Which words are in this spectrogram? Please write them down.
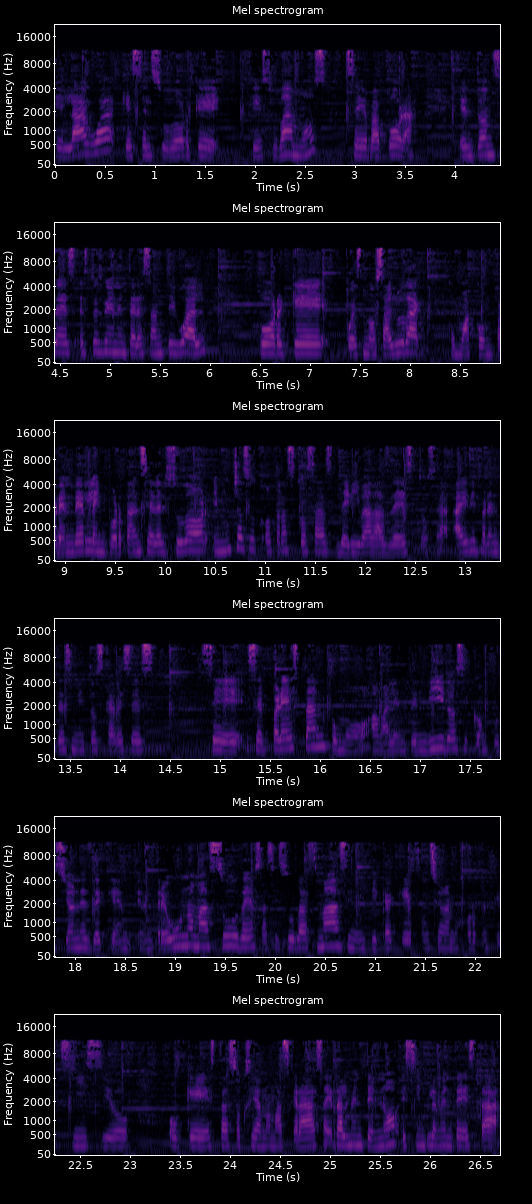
el agua, que es el sudor que, que sudamos, se evapora. Entonces, esto es bien interesante igual porque pues nos ayuda como a comprender la importancia del sudor y muchas otras cosas derivadas de esto. O sea, hay diferentes mitos que a veces se, se prestan como a malentendidos y confusiones de que entre uno más sudes, así sudas más, significa que funciona mejor tu ejercicio o que estás oxidando más grasa y realmente no, es simplemente esta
